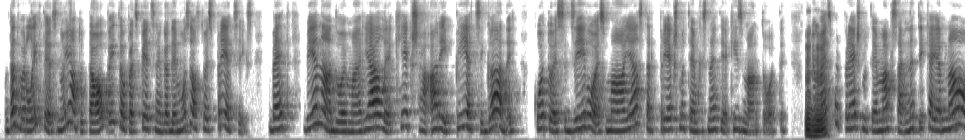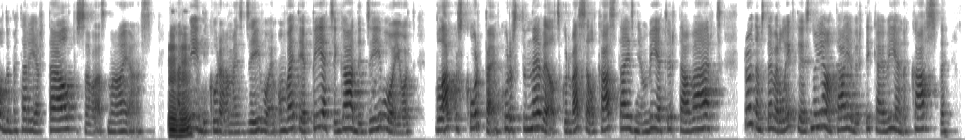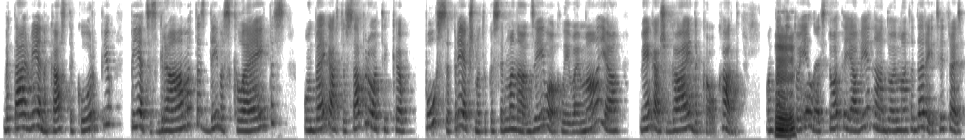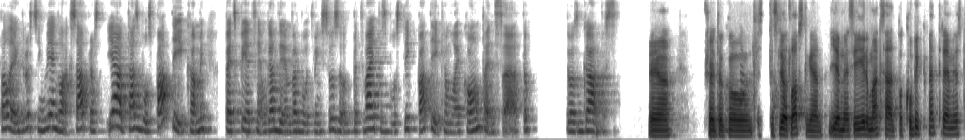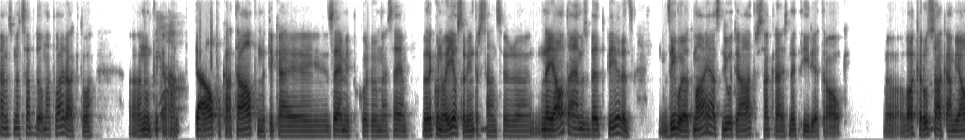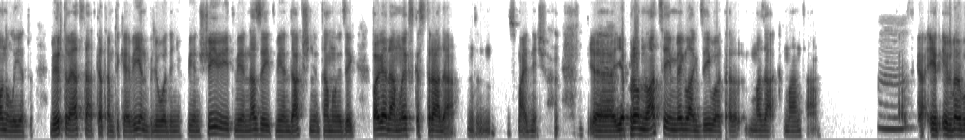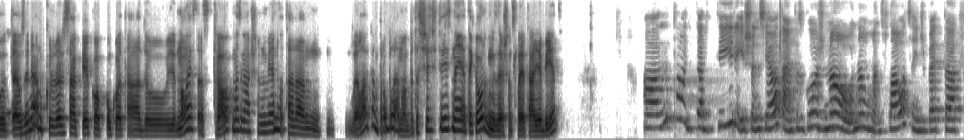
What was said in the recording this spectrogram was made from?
Un tad var likties, nu jā, tu taupīji, to pēc pieciem gadiem uzvelc, tu esi priecīgs. Bet vienādojumā ir jāliek iekšā arī pieci gadi, ko tu esi dzīvojis mājās ar priekšmetiem, kas netiek izmantoti. Mm -hmm. Jo mhm. mēs par priekšmetiem maksājam ne tikai ar naudu, bet arī ar telpu savā mājās, mm -hmm. ar mhm. vidi, kurā mēs dzīvojam. Un vai tie pieci gadi dzīvojot blakus kurpēm, kuras tu nevelc, kur vesela kasta aizņem vietu, ir tā vērts? Protams, te var likties, nu jā, tā jau ir tikai viena kaste bet tā ir viena kaste kurpju, piecas grāmatas, divas kleitas, un beigās tu saproti, ka puse priekšmetu, kas ir manā dzīvoklī vai mājā, vienkārši gaida kaut kad. Un tad, mm ja mhm. tu ieliec to tajā vienādojumā, tad arī citreiz paliek drusciņi vieglāk saprast, jā, tas būs patīkami pēc pieciem gadiem, varbūt viņas uzvilkt, bet vai tas būs tik patīkami, lai kompensētu tos gadus? Jā, Šeit kaut, tas, tas ļoti labs. Tagad, ja mēs īri maksātu par kubikmetriem, iespējams, mēs apdomātu vairāk to nu, kā, telpu, kā telpu, ne tikai zemi, pa kuru mēs ejam. Bet reku, no ievas arī interesants ir ne jautājums, bet pieredze. Dzīvojot mājās, ļoti ātri sakrājas netīrie trauki. Vakar uzsākām jaunu lietu. Virtuvē atstāt katram tikai vienu bļodiņu, vienu šķīvīti, vienu nazīti, vienu dakšiņu un tam līdzīgi. Pagaidām liekas, ka strādā. Smaidniņš. ja, ja prom no acīm, vieglāk dzīvot ar mazāk mantām. Mm. Ir, ir varbūt tev zinām, kur var sākt piekopt kaut ko tādu. Ir, man liekas, tas trauku mazgāšana viena no tādām lielākām problēmām. Bet tas šis neiet tikai organizēšanas lietā, ja iet. Uh, nu, tāda, tāda tīrīšanas jautājuma, tas gluži nav, nav mans lauciņš, bet uh,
